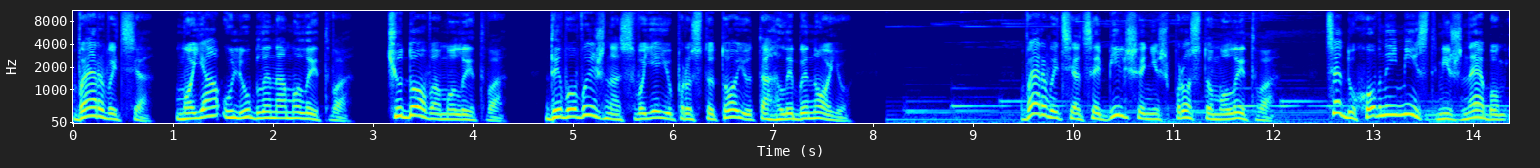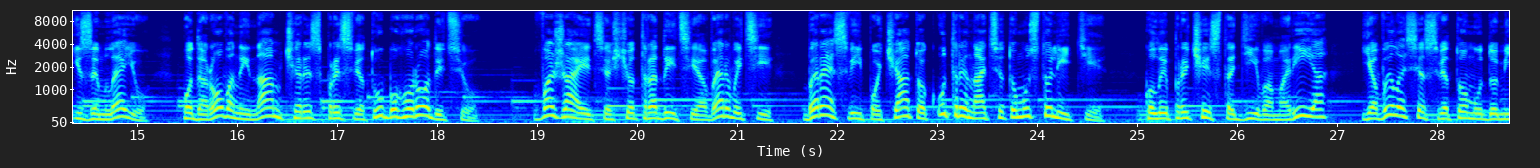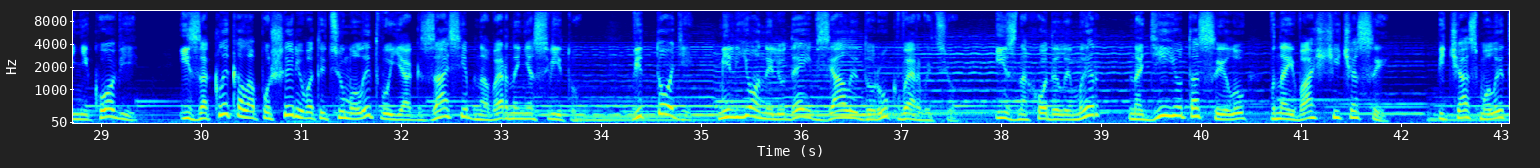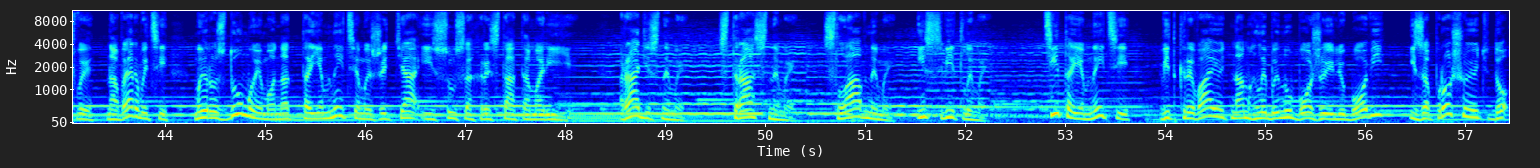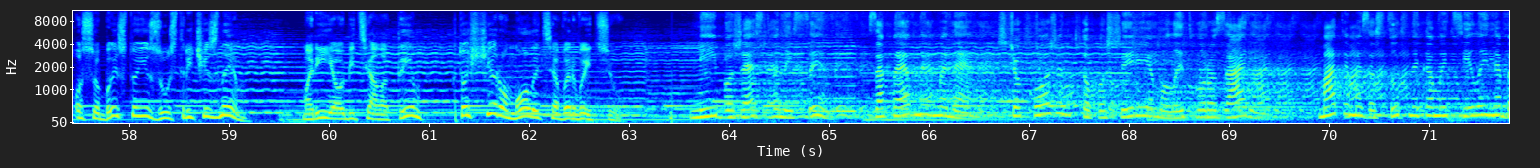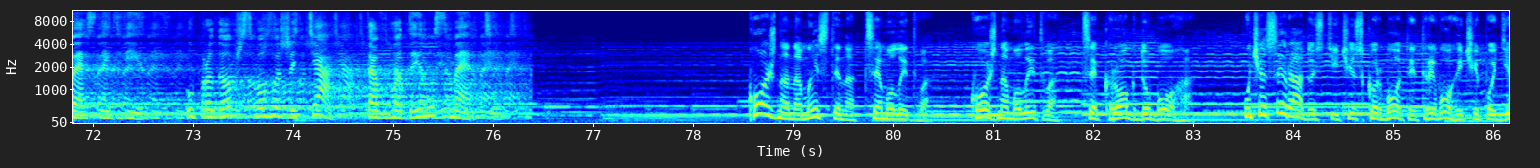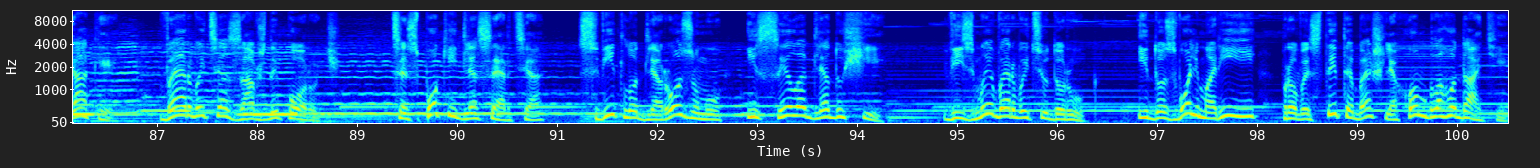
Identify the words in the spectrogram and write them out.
Вервиться, моя улюблена молитва, чудова молитва, дивовижна своєю простотою та глибиною. Вервиця це більше, ніж просто молитва. Це духовний міст між небом і землею, подарований нам через Пресвяту Богородицю. Вважається, що традиція Вервиці бере свій початок у 13 столітті, коли пречиста Діва Марія явилася святому Домінікові і закликала поширювати цю молитву як засіб навернення світу. Відтоді мільйони людей взяли до рук Вервицю і знаходили мир, надію та силу в найважчі часи. Під час молитви на Вервиці ми роздумуємо над таємницями життя Ісуса Христа та Марії, радісними, страсними, славними і світлими. Ці таємниці відкривають нам глибину Божої любові і запрошують до особистої зустрічі з ним. Марія обіцяла тим, хто щиро молиться Вервицю. Мій божественний син запевнив мене, що кожен, хто поширює молитву Розарії, матиме заступниками цілий небесний двір упродовж свого життя та в годину смерті. Кожна намистина це молитва, кожна молитва це крок до Бога. У часи радості чи скорботи, тривоги чи подяки вервиться завжди поруч. Це спокій для серця, світло для розуму і сила для душі. Візьми вервицю до рук і дозволь Марії провести тебе шляхом благодаті.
